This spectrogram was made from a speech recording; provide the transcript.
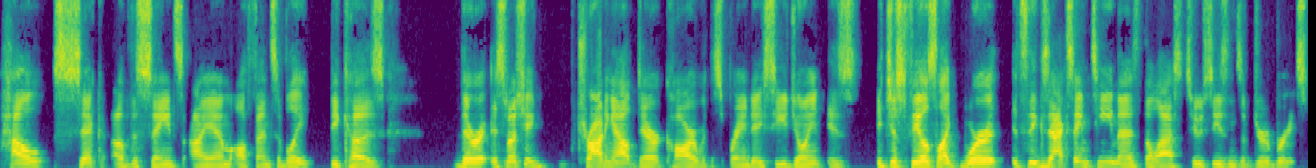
how sick of the Saints I am offensively because they're especially trotting out Derek Carr with the sprained AC joint is it just feels like we're it's the exact same team as the last two seasons of Drew Brees.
